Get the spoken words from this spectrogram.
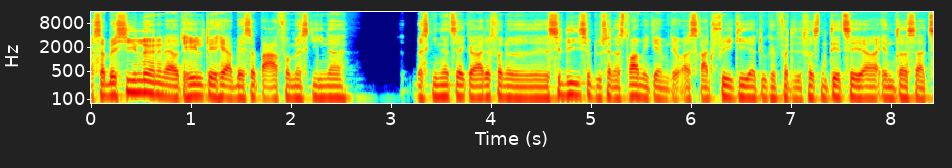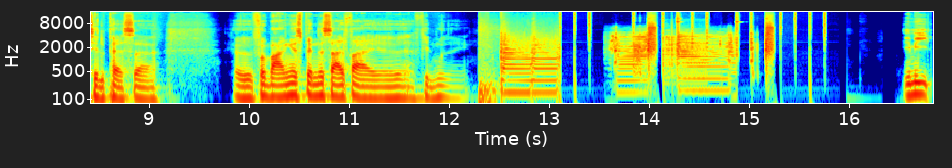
Og så machine learning er jo det hele det her med så bare at få maskiner maskiner til at gøre det for noget øh, silicium, du sender strøm igennem. Det er også ret freaky, at du kan få det, få sådan det til at ændre sig og tilpasse sig. Øh, få mange spændende sci-fi-film øh, ud af. Emil,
